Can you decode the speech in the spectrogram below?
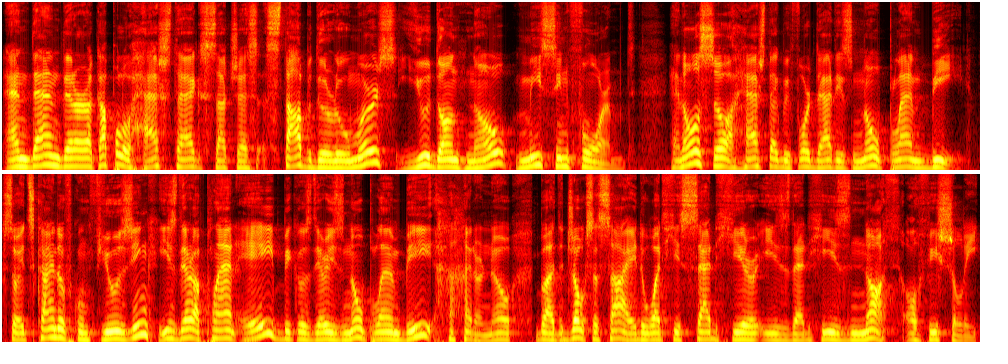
And then there are a couple of hashtags such as stop the rumors, you don't know, misinformed. And also a hashtag before that is no plan B. So it's kind of confusing. Is there a plan A? Because there is no plan B? I don't know. But jokes aside, what he said here is that he is not officially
